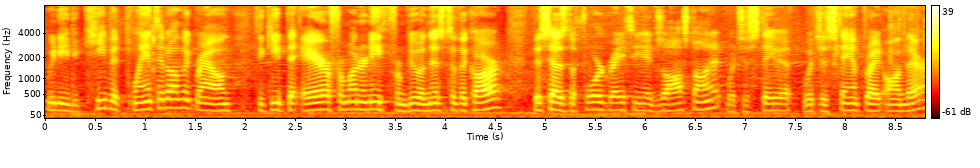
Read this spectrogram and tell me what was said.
We need to keep it planted on the ground to keep the air from underneath from doing this to the car. This has the Ford Racing exhaust on it, which is, which is stamped right on there.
